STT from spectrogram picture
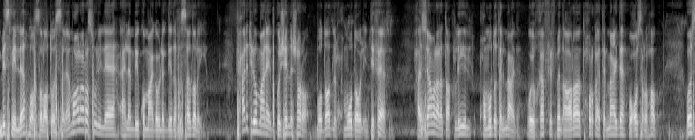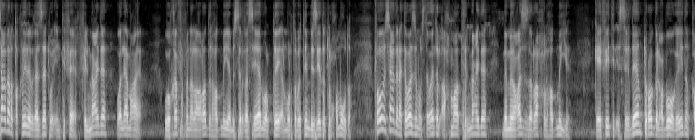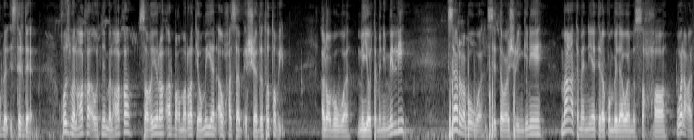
بسم الله والصلاة والسلام على رسول الله. أهلا بكم مع جولة جديدة في الصيدلية. في حالة اليوم معنا إبيكوجيل شراب مضاد للحموضة والانتفاخ. حيث يعمل على تقليل حموضة المعدة ويخفف من أعراض حرقة المعدة وعسر الهضم. ويساعد على تقليل الغازات والانتفاخ في المعدة والأمعاء. ويخفف من الأعراض الهضمية مثل الغثيان والقيء المرتبطين بزيادة الحموضة. فهو يساعد على توازن مستويات الأحماض في المعدة مما يعزز الراحة الهضمية. كيفية الاستخدام ترج العبوة جيدا قبل الاستخدام. خذ ملعقة أو اتنين ملعقة صغيرة أربع مرات يوميا أو حسب إرشادات الطبيب. العبوة 180 ملي سعر العبوة 26 جنيه. مع تمنياتي لكم بدوام الصحة والعافية.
